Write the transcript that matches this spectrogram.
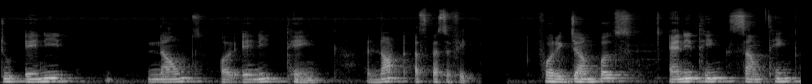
to any nouns or anything not a specific for examples anything something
